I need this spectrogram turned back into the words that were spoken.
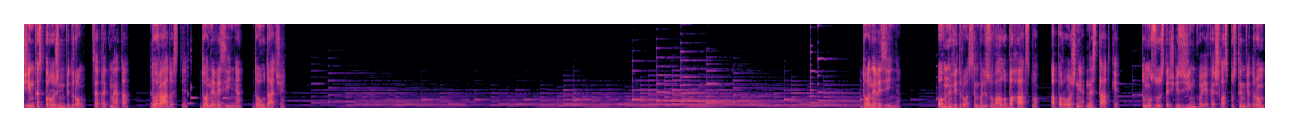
Жінка з порожнім відром це прикмета до радості, до невезіння, до удачі. До невезіння. Повне відро символізувало багатство, а порожнє нестатки. Тому зустріч із жінкою, яка йшла з пустим відром,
